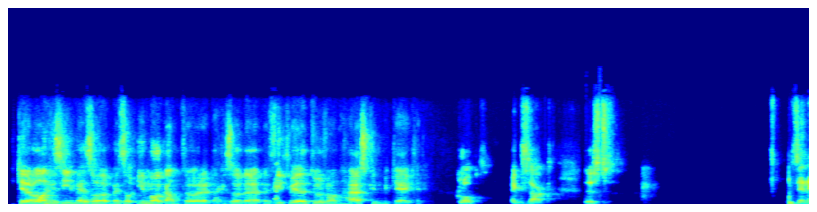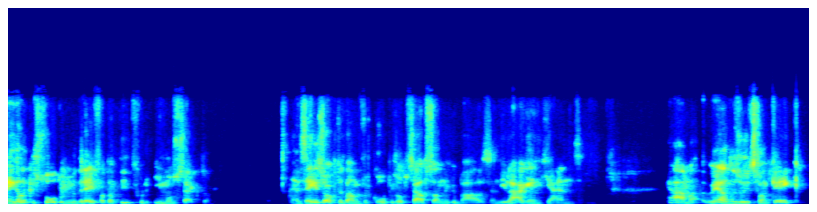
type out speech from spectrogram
Ik heb dat wel gezien bij zo'n bij zo IMO-kantoren, dat je zo een, een virtuele tour van huis kunt bekijken. Klopt, exact. Dus we zijn eigenlijk gestoten op een bedrijf wat dat deed voor de IMO-sector. En zij zochten dan verkopers op zelfstandige basis. En die lagen in Gent. Ja, maar wij hadden zoiets van, kijk,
